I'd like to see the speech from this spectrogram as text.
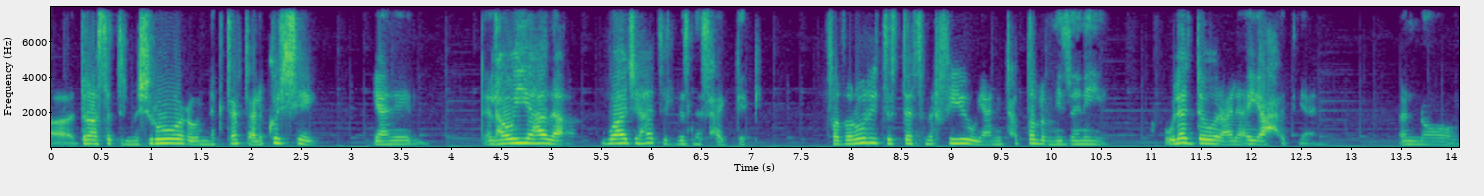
آه، دراسة المشروع وإنك تعبت على كل شيء. يعني الهوية هذا واجهة البزنس حقك. فضروري تستثمر فيه ويعني تحط له ميزانية. ولا تدور على أي أحد يعني إنه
